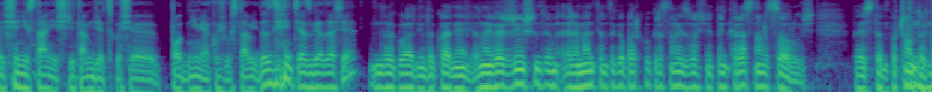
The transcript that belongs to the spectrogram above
e, się nie stanie, jeśli tam dziecko się pod nim jakoś ustawi do zdjęcia, zgadza się? Dokładnie, dokładnie. A najważniejszym tym elementem tego Parku Krasnala jest właśnie ten Krasnal Soluś. To jest ten początek, e,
